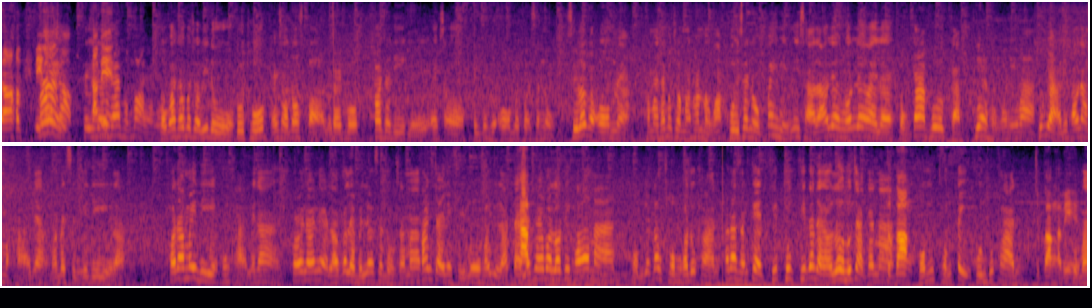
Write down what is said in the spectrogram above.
ชอบนี่ไม่เขาชอบสิ่งครับหนึ่พี่งที่ผมบอกอย่างนี้ผมว่าท่านผู้ชมที่ดู YouTube X Auto Sport หรือ Facebook ก็จะดีหรือ XO สิ่งหนึงคือโอมเป็นคนสนุก ซื้อรถกับโอมเนี่ยทำไมท่านผู้ชมบางท่านบอกว่าคุยสนุกไม่เห็นมีสาระเรื่องรถเรื่องอะไรเลย ผมกล้าพูดกับเพื่อนผมคนนี้ว่าทุกอย่างที่เขานำมาขายเนี่ยมันเป็นสิ่งดีๆอยู่แล้วเพ ราะถ้าไม่ดีคงขายไม่ได้ เพราะฉะนั้นเนี่ยเราก็เลยเป็นเรื่องสนุกซะมากมั่นใจในฝีมือเขาอยู่แล้ว แต่ครับไม่ใช่ว่ารถที่เขาเอามา ผมจะต้องชมเขาทุกคันถ้าท่านสังเกตคลิปทุกคลิปตั้งแต่เราเริ่มรู้จักกันมาถูกต้อง ผมผมติคุณทุกคัน ถูกต้องครับพี่ถูกไหม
